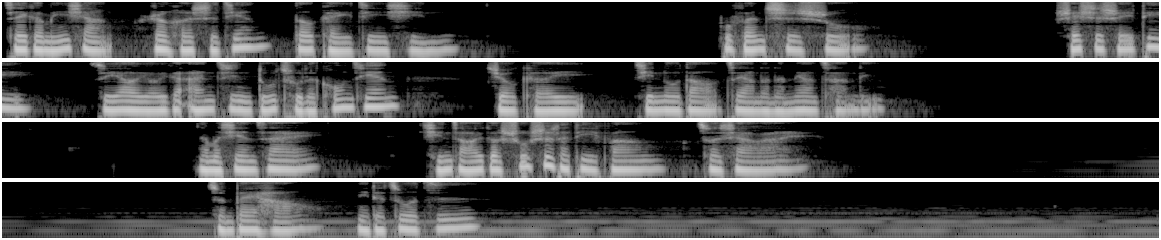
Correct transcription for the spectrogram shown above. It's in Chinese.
这个冥想任何时间都可以进行，不分次数。随时随地，只要有一个安静独处的空间，就可以进入到这样的能量场里。那么现在，请找一个舒适的地方坐下来，准备好你的坐姿，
